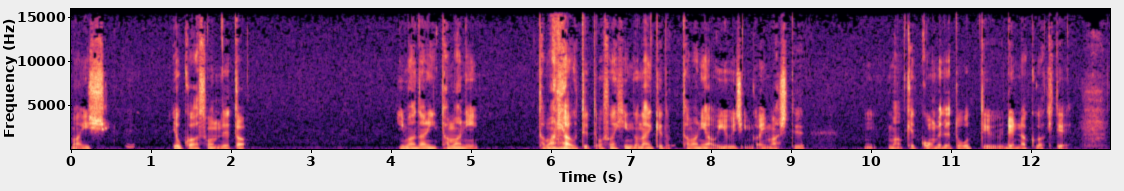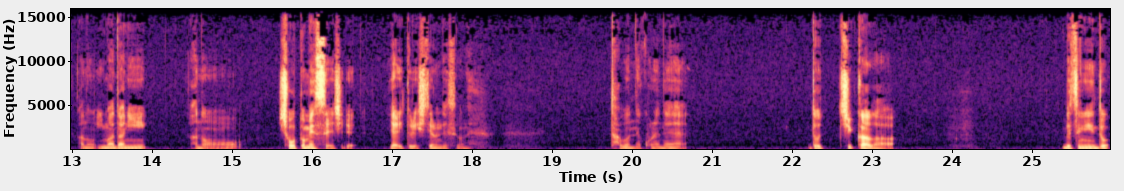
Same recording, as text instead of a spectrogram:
まあ一よく遊んでた。いまだにたまにたまに会うって言ってもその頻度ないけどたまに会う友人がいましてまあ、結婚おめでとうっていう連絡が来ていまだにあのショートメッセージでやり取りしてるんですよね。多分ねこれねどっちかが別にど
